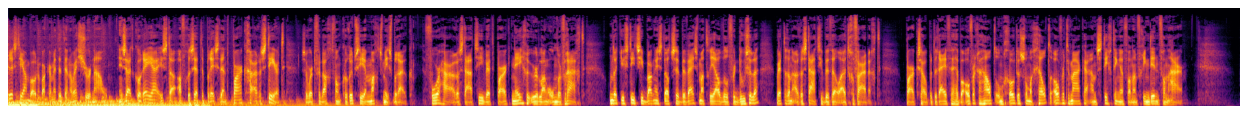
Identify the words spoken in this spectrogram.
Christian Bonenbakker met het NOS Journaal. In Zuid-Korea is de afgezette president Park gearresteerd. Ze wordt verdacht van corruptie en machtsmisbruik. Voor haar arrestatie werd Park negen uur lang ondervraagd. Omdat justitie bang is dat ze bewijsmateriaal wil verdoezelen... werd er een arrestatiebevel uitgevaardigd. Park zou bedrijven hebben overgehaald om grote sommen geld over te maken... aan stichtingen van een vriendin van haar.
